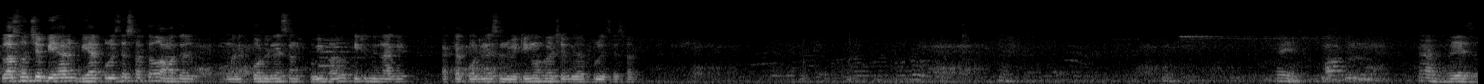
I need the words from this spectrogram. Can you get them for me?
প্লাস হচ্ছে বিহার বিহার পুলিশের সাথেও আমাদের মানে কোঅর্ডিনেশন খুবই ভালো। কিছুদিন আগে একটা কোঅর্ডিনেশন মিটিংও হয়েছে বিহার পুলিশের সাথে। হ্যাঁ হয়েছে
